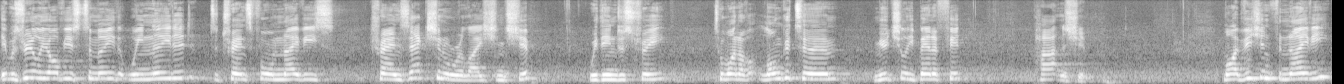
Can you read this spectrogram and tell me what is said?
It was really obvious to me that we needed to transform Navy's transactional relationship with industry to one of longer-term, mutually benefit partnership. My vision for Navy,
